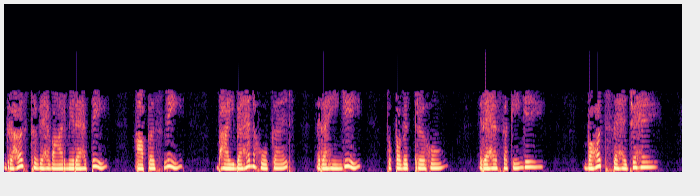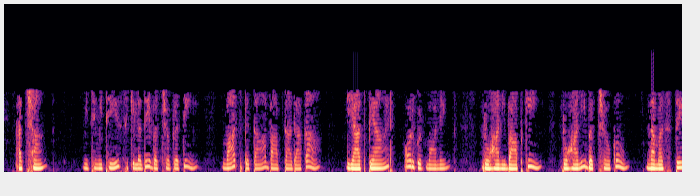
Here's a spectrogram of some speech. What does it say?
गृहस्थ व्यवहार में रहते आपस में भाई बहन होकर रहेंगे तो पवित्र हो, रह सकेंगे। बहुत सहज है। अच्छा मीठे मीठे सिकिलदे बच्चों प्रति मात पिता बाप दादा का याद प्यार और गुड मॉर्निंग रूहानी बाप की रूहानी बच्चों को नमस्ते।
